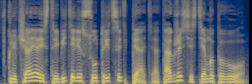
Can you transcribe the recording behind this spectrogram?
включая истребители Су-35, а также системы ПВО.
